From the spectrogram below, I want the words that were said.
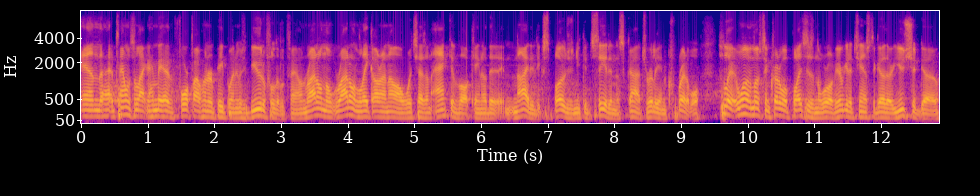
and the town was like I may have four or five hundred people, and it was a beautiful little town, right on the right on Lake Arenal, which has an active volcano that at night it explodes, and you can see it in the sky. It's really incredible. It's one of the most incredible places in the world. If you ever get a chance to go there, you should go.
